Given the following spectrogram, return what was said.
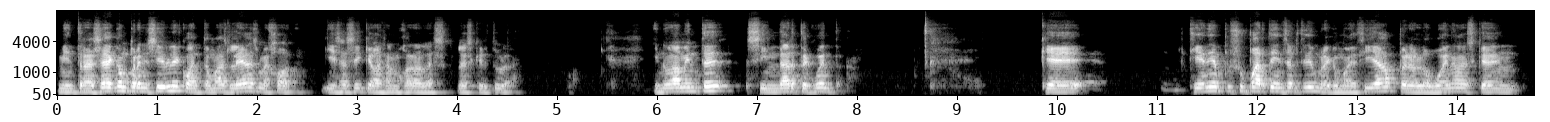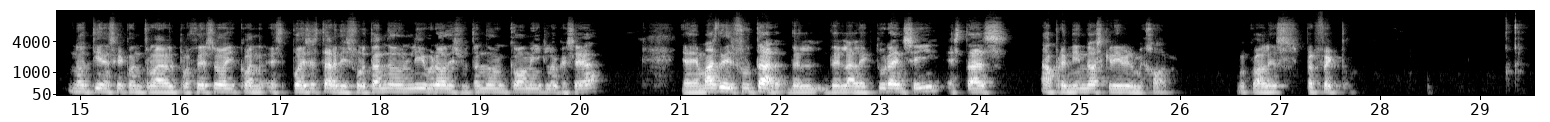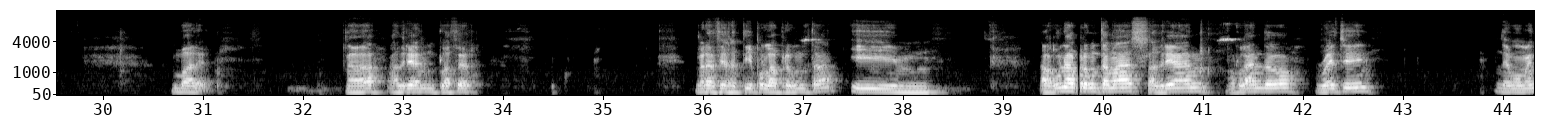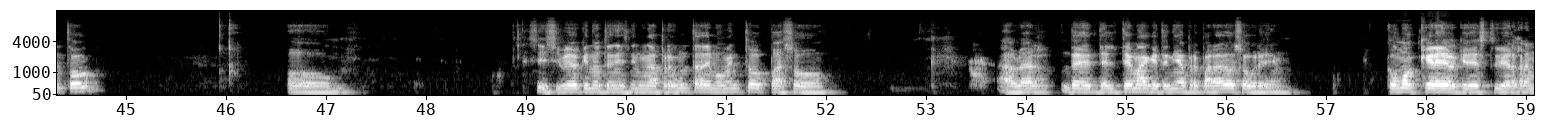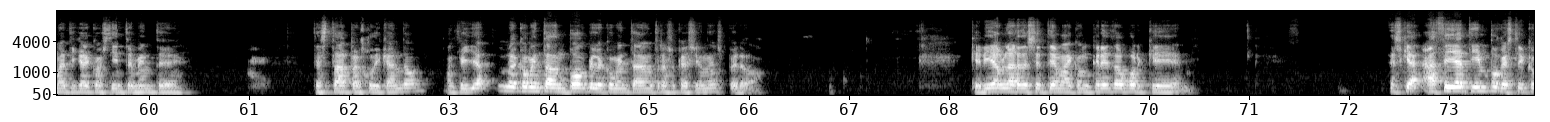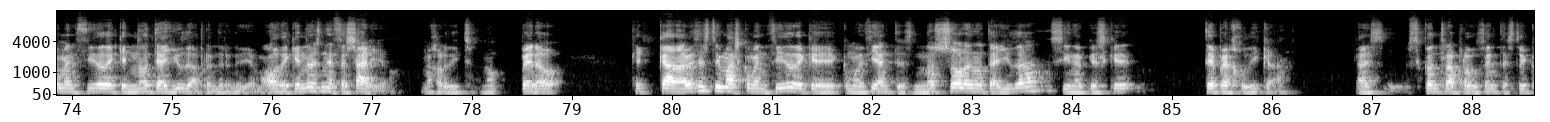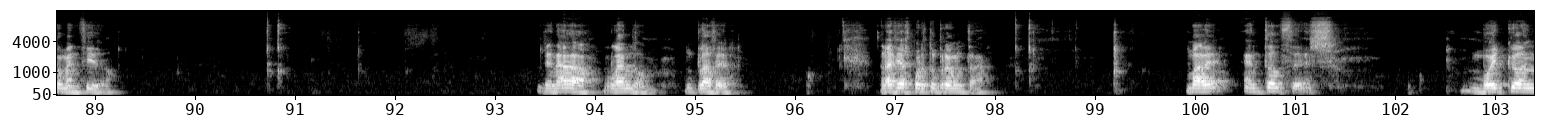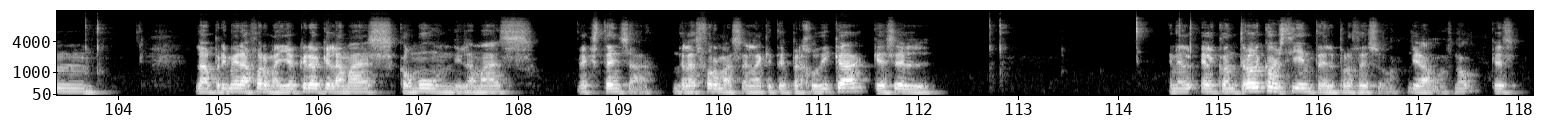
Mientras sea comprensible, cuanto más leas, mejor. Y es así que vas a mejorar la, escritura. Y nuevamente, sin darte cuenta. Que tiene su parte de incertidumbre, como decía, pero lo bueno es que no tienes que controlar el proceso y cuando puedes estar disfrutando de un libro, disfrutando de un cómic, lo que sea. Y además de disfrutar de la lectura en sí, estás aprendiendo a escribir mejor, lo cual es perfecto. Vale. Nada, Adrián, un placer. Gracias a ti por la pregunta. Y mm, alguna pregunta más, Adrián, Orlando, Reggie. De momento. O... Sí, si veo que no tenéis ninguna pregunta de momento, paso a hablar del tema que tenía preparado sobre cómo creo que estudiar gramática conscientemente te está perjudicando. Aunque ya lo he comentado un poco y lo he comentado en otras ocasiones, pero quería hablar de ese tema en concreto porque es que hace ya tiempo que estoy convencido de que no te ayuda a aprender un idioma, o de que no es necesario, mejor dicho, ¿no? Pero que cada vez estoy más convencido de que, como decía antes, no solo no te ayuda, sino que es que te perjudica. Es, es contraproducente, estoy convencido. De nada, Orlando, un placer. Gracias por tu pregunta. Vale, entonces voy con la primera forma. Yo creo que la más común y la más extensa de las formas en la que te perjudica, que es el, en el, control consciente del proceso, digamos, ¿no? Que es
